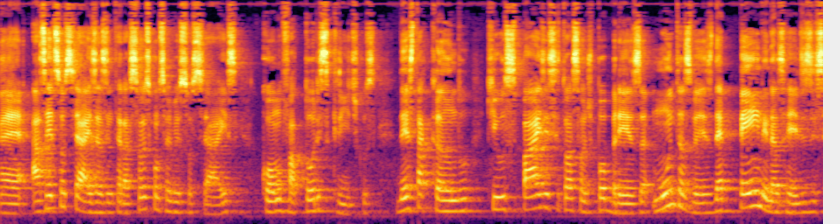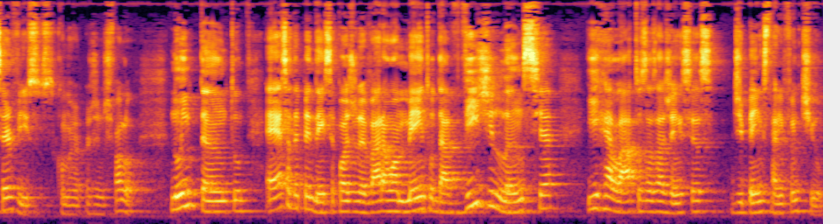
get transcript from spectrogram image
é, as redes sociais e as interações com serviços sociais como fatores críticos, destacando que os pais em situação de pobreza muitas vezes dependem das redes e serviços, como a gente falou. No entanto, essa dependência pode levar a um aumento da vigilância e relatos às agências de bem-estar infantil,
